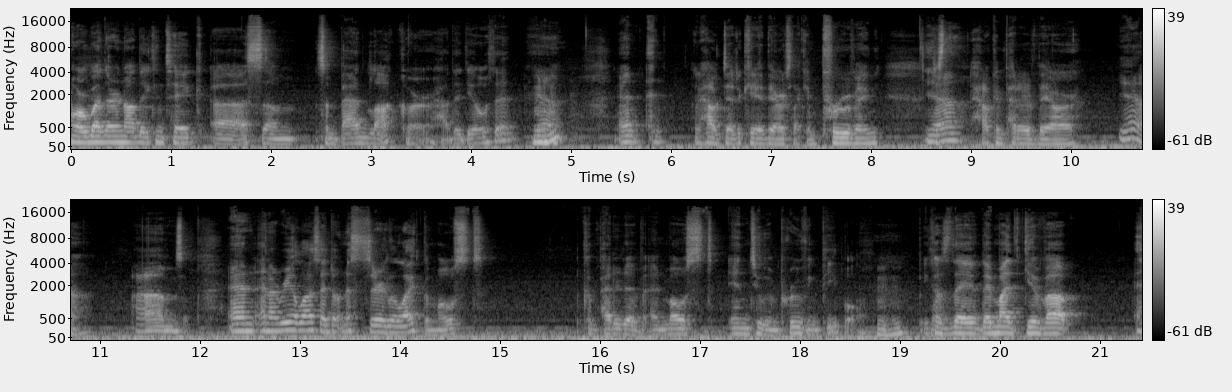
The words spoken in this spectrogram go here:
Or whether or not they can take uh, some some bad luck, or how they deal with it. Yeah, Mhm. and and and how dedicated they are to like improving, just yeah, how competitive they are. yeah. Um, and and I realize I don't necessarily like the most competitive and most into improving people hmm because they they might give up. eh,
